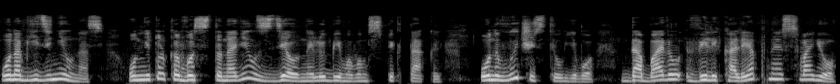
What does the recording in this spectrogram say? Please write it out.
Он объединил нас. Он не только восстановил сделанный любимым спектакль, он вычистил его, добавил великолепное свое,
